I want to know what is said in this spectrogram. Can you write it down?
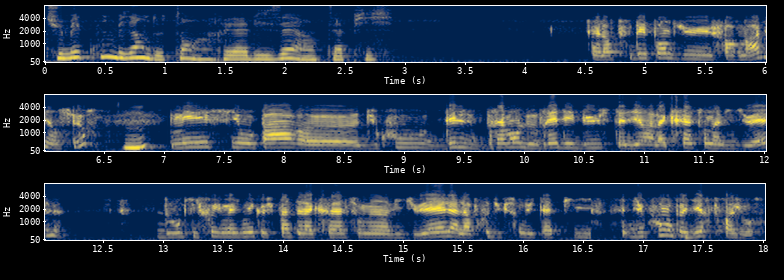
Tu mets combien de temps à réaliser un tapis? Alors tout dépend du format, bien sûr. Mmh. Mais si on part euh, du coup dès vraiment le vrai début, c'est-à-dire à la création d'un visuel, donc il faut imaginer que je passe de la création d'un visuel à la production du tapis. Du coup, on peut dire trois jours.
